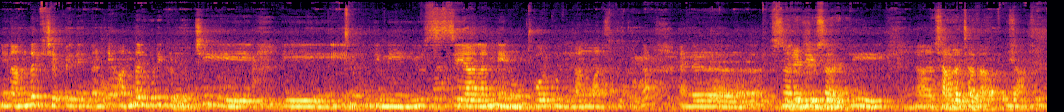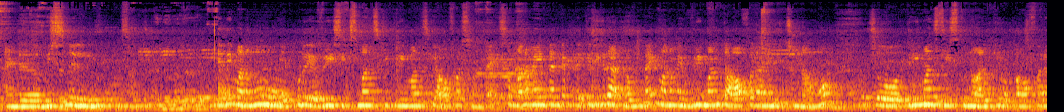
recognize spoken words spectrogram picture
నేను అందరికి చెప్పేది ఏంటంటే అందరు కూడా ఇక్కడికి వచ్చి ఈ దీన్ని యూస్ చేయాలని నేను కోరుకుంటున్నాను మనస్ఫూర్తిగా. అండ్ కృష్ణారెడ్డి సార్కి చాలా చాలా యా అండ్ మిస్ ఇది మనము ఎప్పుడు ఎవ్రీ సిక్స్ మంత్స్కి త్రీ మంత్స్కి ఆఫర్స్ ఉంటాయి. సో మనం ఏంటంటే ప్రతి దగ్గర అట్లా ఉంటాయి. మనం ఎవ్రీ మంత్ ఆఫర్ అనేది ఇచ్చున్నాము. సో త్రీ మంత్స్ తీసుకున్న వాళ్ళకి ఒక ఆఫర్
